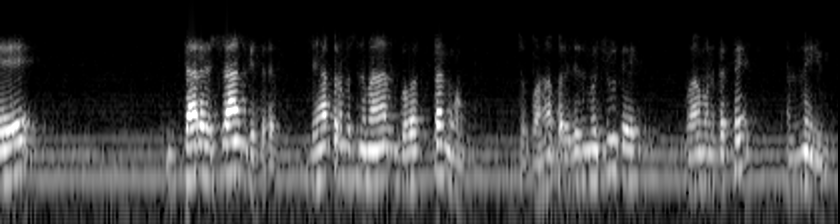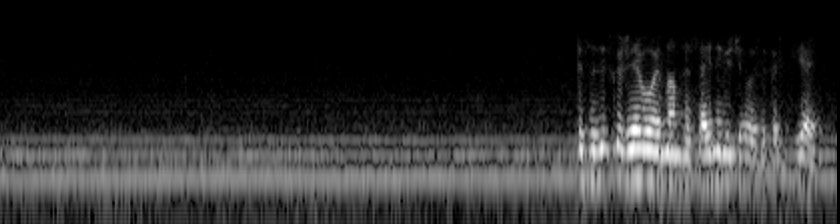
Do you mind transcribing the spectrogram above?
दारुल इस्लाम की तरफ़, जहाँ पर मुसलमान बहुत तंग हों तो वहाँ पर इज़्ज़त मौजूद है, वहाँ मुनकत नहीं हुई। इस हदीस को जो है वो इमाम नसाई ने भी जो है ज़िक्र किया है।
